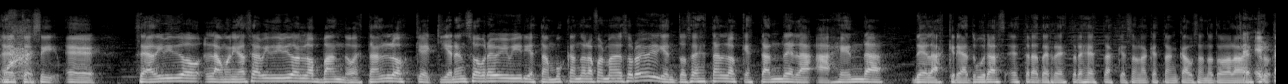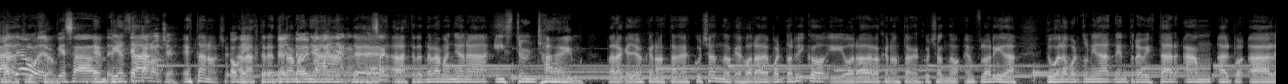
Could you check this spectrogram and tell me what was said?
Este, sí. eh, se ha dividido, la humanidad se ha dividido en los bandos. Están los que quieren sobrevivir y están buscando la forma de sobrevivir. Y entonces están los que están de la agenda de las criaturas extraterrestres estas que son las que están causando toda la, destru- ¿Está la destrucción. empieza de- esta noche? Esta noche. Ok, A las 3 de, de- la mañana. mañana, de- a las 3 de la mañana Eastern Time. Para aquellos que nos están escuchando, que es hora de Puerto Rico y hora de los que nos están escuchando en Florida. Tuve la oportunidad de entrevistar a- al, al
